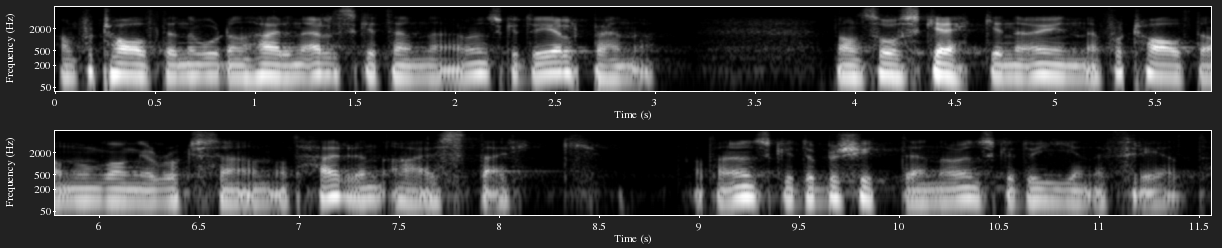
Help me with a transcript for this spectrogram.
Han fortalte henne hvordan Herren elsket henne og ønsket å hjelpe henne. Da han så skrekken i øynene, fortalte han noen ganger Roxanne at Herren er sterk, at han ønsket å beskytte henne og ønsket å gi henne fred.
